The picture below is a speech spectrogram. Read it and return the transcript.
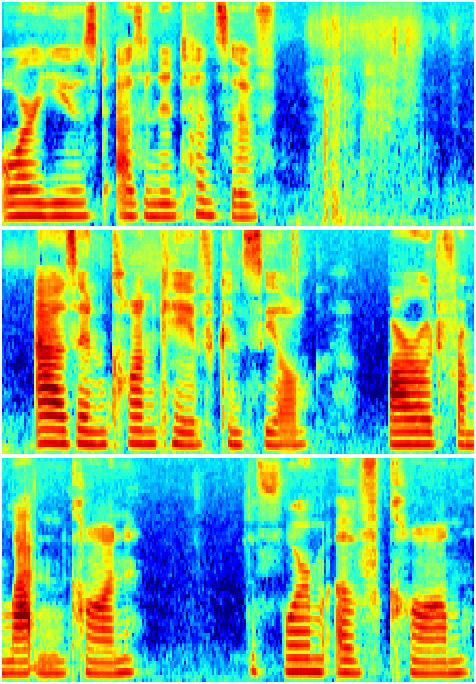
or used as an intensive, as in concave, conceal, borrowed from Latin con, the form of com,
